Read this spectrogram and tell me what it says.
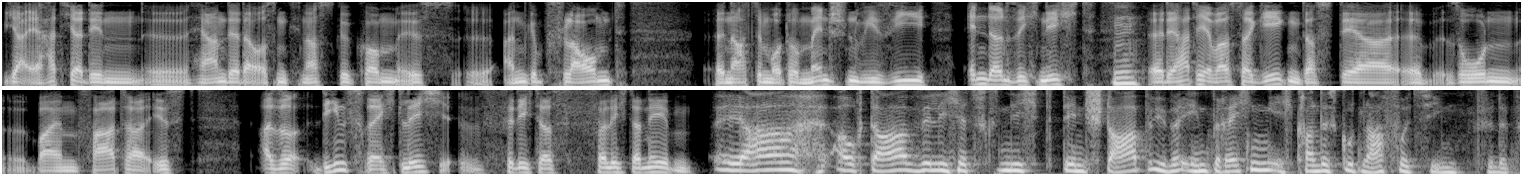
ja, er hat ja den äh, Herrn, der da aus dem Knast gekommen ist, äh, angepflaumt äh, nach dem Motto, Menschen wie Sie ändern sich nicht. Hm. Äh, der hatte ja was dagegen, dass der äh, Sohn beim Vater ist. Also dienstrechtlich finde ich das völlig daneben. Ja, auch da will ich jetzt nicht den Stab über ihn brechen. Ich kann das gut nachvollziehen, Philipp.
